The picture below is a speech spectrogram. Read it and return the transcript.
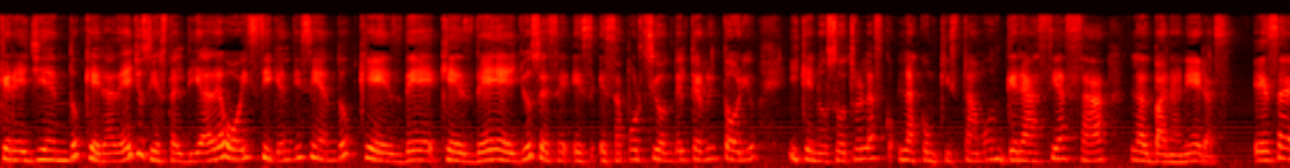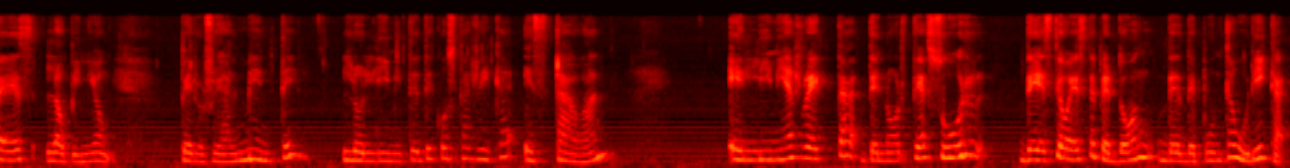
creyendo que era de ellos y hasta el día de hoy siguen diciendo que es de, que es de ellos esa porción del territorio y que nosotros las- la conquistamos gracias a las bananeras. Esa es la opinión. Pero realmente los límites de Costa Rica estaban en línea recta de norte a sur, de este a oeste, perdón, desde Punta Urica.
